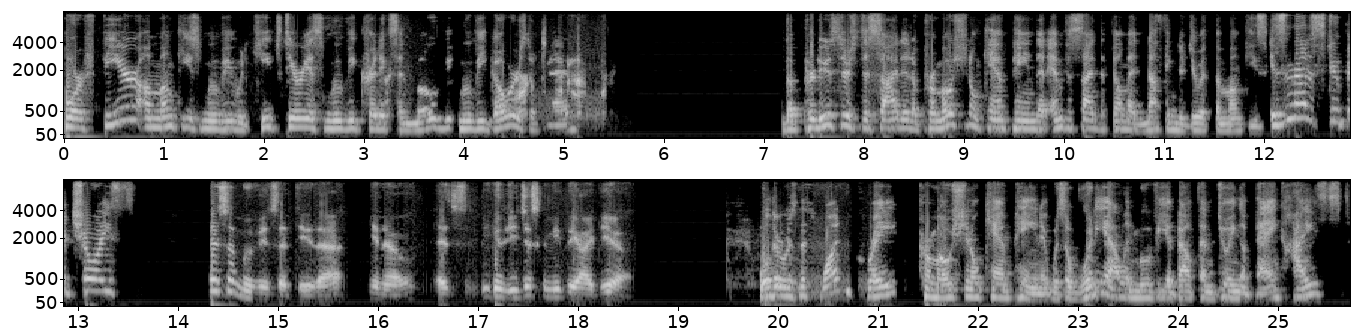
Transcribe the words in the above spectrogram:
For fear a Monkees' movie would keep serious movie critics and movie moviegoers away, the producers decided a promotional campaign that emphasized the film had nothing to do with the Monkees. Isn't that a stupid choice? There's some movies that do that. You know, it's because you just need the idea. Well, there was this one great promotional campaign. It was a Woody Allen movie about them doing a bank heist.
